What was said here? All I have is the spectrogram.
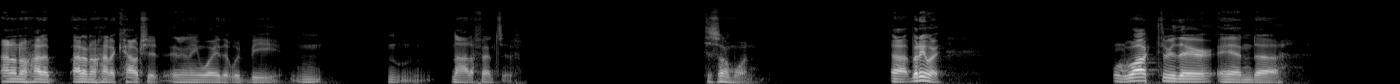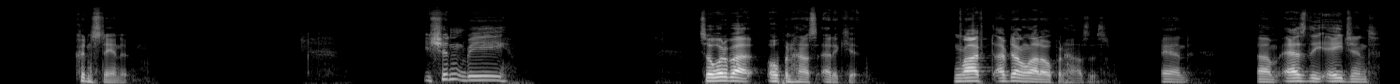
I don't know how to I don't know how to couch it in any way that would be n- n- not offensive to someone. Uh, but anyway, we walked through there and uh, couldn't stand it. You shouldn't be. So, what about open house etiquette? Well, I've I've done a lot of open houses, and um, as the agent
